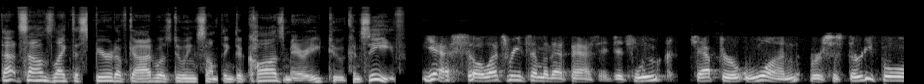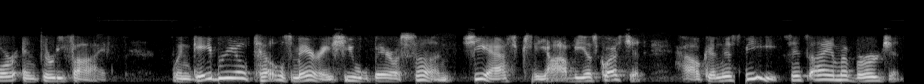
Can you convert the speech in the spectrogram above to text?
That sounds like the Spirit of God was doing something to cause Mary to conceive. Yes, so let's read some of that passage. It's Luke chapter 1, verses 34 and 35. When Gabriel tells Mary she will bear a son, she asks the obvious question How can this be, since I am a virgin?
